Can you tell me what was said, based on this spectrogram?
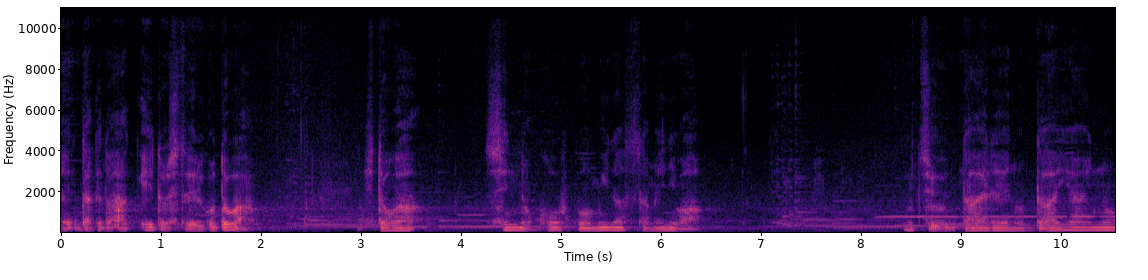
えだけどはっきりとしていることは人が真の幸福を見出すためには宇宙大霊の大愛の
